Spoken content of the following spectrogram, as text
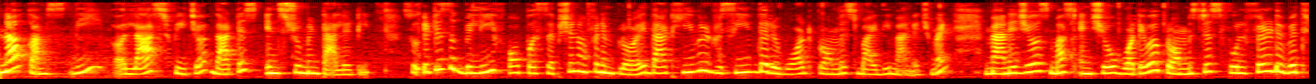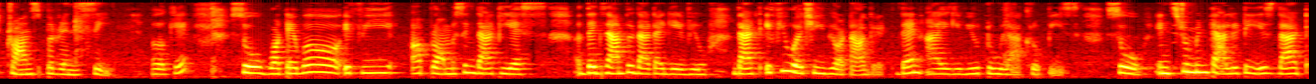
now comes the uh, last feature that is instrumentality. So it is the belief or perception of an employee that he will receive the reward promised by the management. Managers must ensure whatever promised is fulfilled with transparency okay. So whatever if we are promising that yes the example that i gave you that if you achieve your target then i'll give you 2 lakh rupees. So instrumentality is that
